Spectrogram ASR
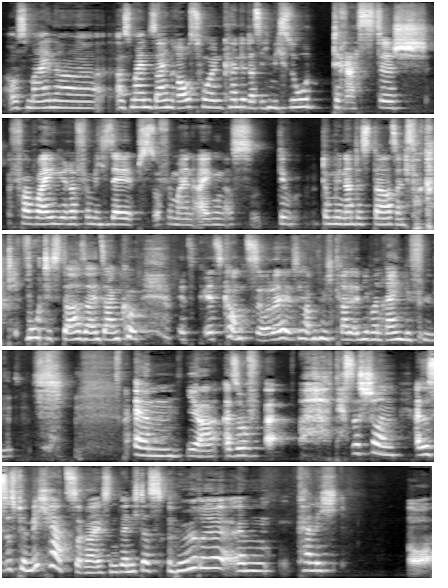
aus meiner, aus meinem Sein rausholen könnte, dass ich mich so drastisch verweigere für mich selbst, so für mein eigenes dominantes Dasein. Ich wollte gerade devotes Dasein sagen, guck, jetzt, jetzt kommt's so, oder? Jetzt habe ich mich gerade in jemand reingefühlt. Ähm, ja, also äh, das ist schon, also es ist für mich herzzerreißend. Wenn ich das höre, ähm, kann ich oh,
